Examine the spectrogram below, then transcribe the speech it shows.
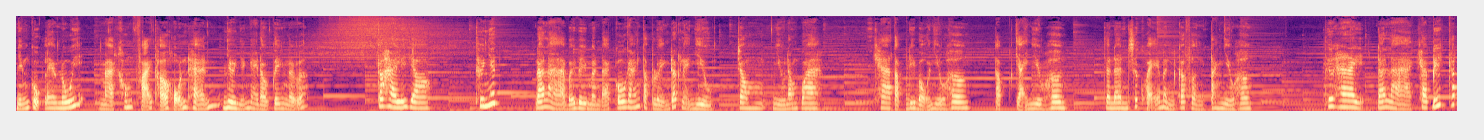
những cuộc leo núi mà không phải thở hổn hển như những ngày đầu tiên nữa. Có hai lý do. Thứ nhất đó là bởi vì mình đã cố gắng tập luyện rất là nhiều trong nhiều năm qua. Kha tập đi bộ nhiều hơn tập chạy nhiều hơn cho nên sức khỏe mình có phần tăng nhiều hơn. Thứ hai đó là kha biết cách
